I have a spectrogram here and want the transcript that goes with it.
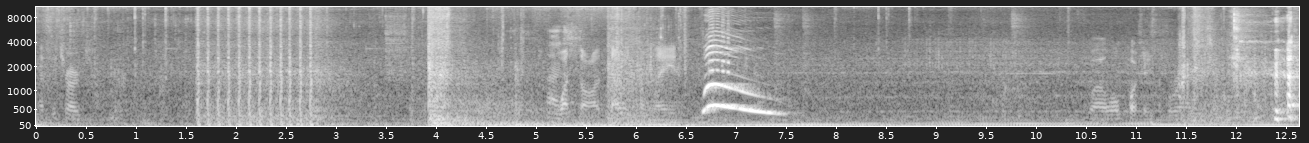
That's the charge. Nice. What the? That was delayed. Woo! Wow, I'm fucking cracked. GG's.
